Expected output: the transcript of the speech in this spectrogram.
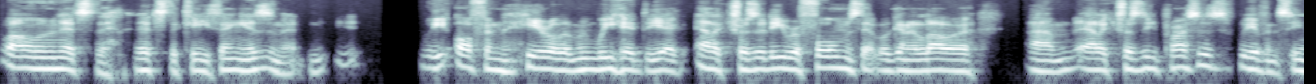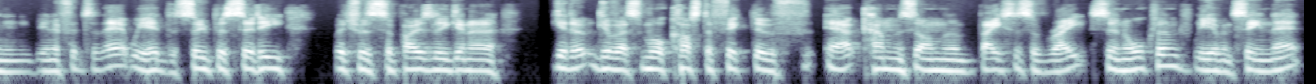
Well, and that's the that's the key thing, isn't it? We often hear, I mean, we had the electricity reforms that were going to lower um, electricity prices. We haven't seen any benefits of that. We had the super city, which was supposedly going to get give us more cost effective outcomes on the basis of rates in Auckland. We haven't seen that.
